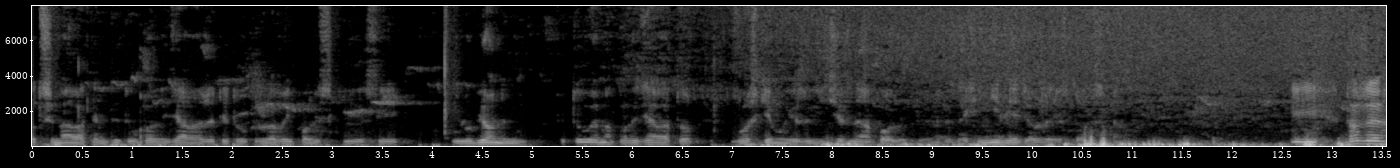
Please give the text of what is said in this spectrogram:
otrzymała ten tytuł, powiedziała, że tytuł Królowej Polski jest jej ulubionym tytułem, a powiedziała to włoskiemu jezuicie w Neapolu, zdaje się nie wiedział, że jest Polska. I to, że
